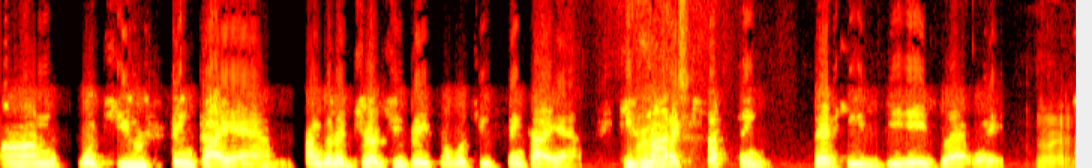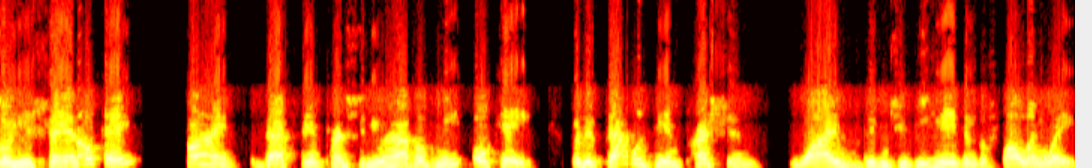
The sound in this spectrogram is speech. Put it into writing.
on what you think I am, I'm going to judge you based on what you think I am. He's right. not accepting that he behaves that way. Right. So he's saying, okay, Fine. That's the impression you have of me? Okay. But if that was the impression, why didn't you behave in the following way?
